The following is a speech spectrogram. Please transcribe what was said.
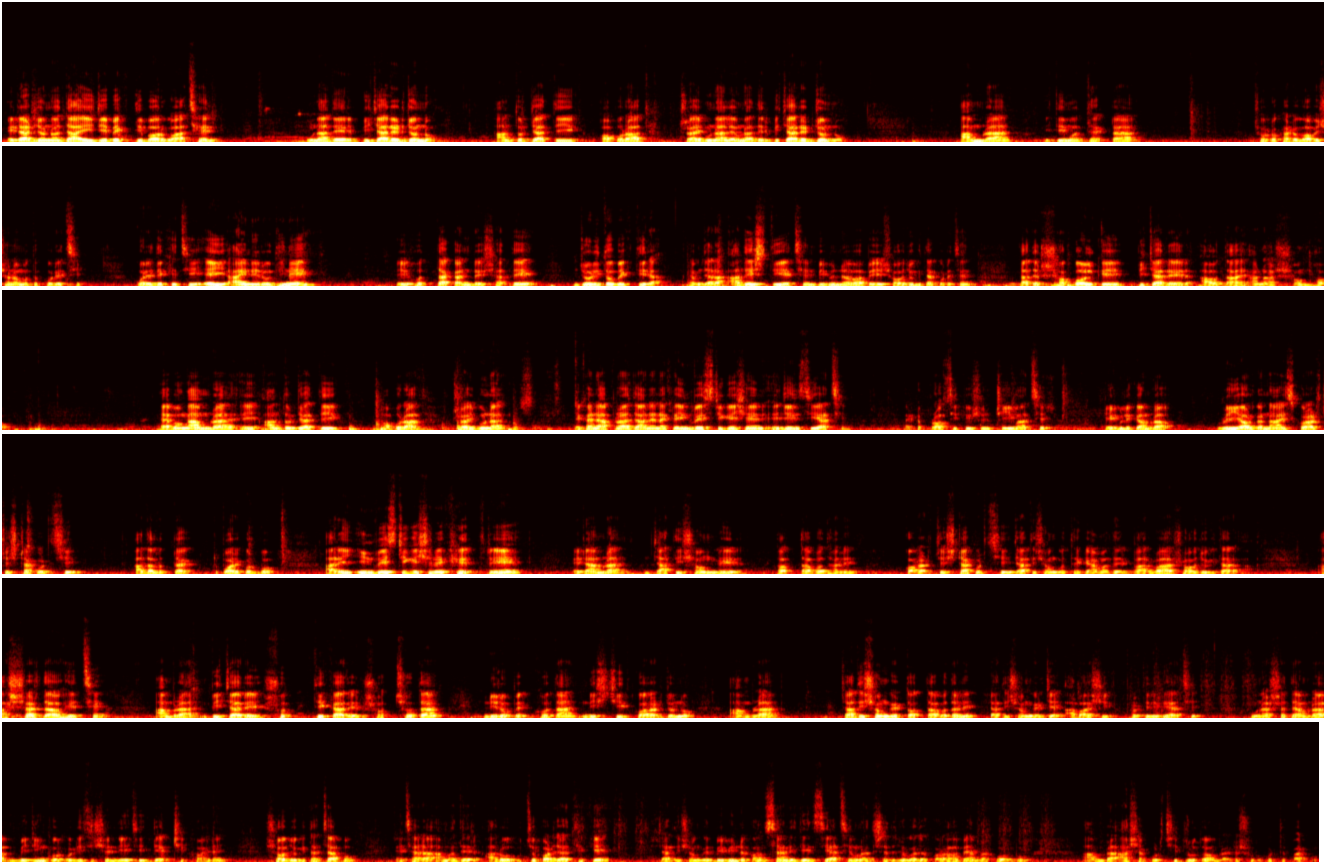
এটার জন্য দায়ী যে ব্যক্তিবর্গ আছেন, উনাদের বিচারের জন্য, আন্তর্জাতিক অপরাধ ট্রাইব্যুনালে ওনাদের বিচারের জন্য আমরা ইতিমধ্যে একটা ছোটোখাটো গবেষণার মতো করেছি, করে দেখেছি এই আইনের অধীনে এই হত্যাকাণ্ডের সাথে জড়িত ব্যক্তিরা এবং যারা আদেশ দিয়েছেন, বিভিন্নভাবে সহযোগিতা করেছেন, তাদের সকলকে বিচারের আওতায় আনা সম্ভব। এবং আমরা এই আন্তর্জাতিক অপরাধ ট্রাইব্যুনাল, এখানে আপনারা জানেন একটা ইনভেস্টিগেশন এজেন্সি আছে, একটা প্রসিকিউশন টিম আছে, এগুলিকে আমরা রিঅর্গানাইজ করার চেষ্টা করছি। আদালতটা একটু পরে করব। আর এই ইনভেস্টিগেশনের ক্ষেত্রে এটা আমরা জাতিসংঘের তত্ত্বাবধানে করার চেষ্টা করছি। জাতিসংঘ থেকে আমাদের বারবার সহযোগিতার আশ্বাস দেওয়া হয়েছে। আমরা বিচারে সত্যিকারের স্বচ্ছতা, নিরপেক্ষতা নিশ্চিত করার জন্য আমরা জাতিসংঘের তত্ত্বাবধানে, জাতিসংঘের যে আবাসিক প্রতিনিধি আছে ওনার সাথে আমরা মিটিং করব, ডিসিশন নিয়েছি, ডেট ঠিক হয় নাই, সহযোগিতা চাপব এছাড়া আমাদের আরও উচ্চ পর্যায় থেকে জাতিসংঘের বিভিন্ন কনসার্ন এজেন্সি আছে ওনাদের সাথে যোগাযোগ করা হবে, আমরা করব। আমরা আশা করছি দ্রুত আমরা এটা শুরু করতে পারব।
